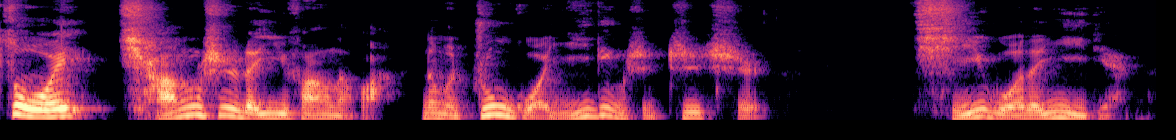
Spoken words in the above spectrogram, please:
作为强势的一方的话，那么诸国一定是支持齐国的意见的。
